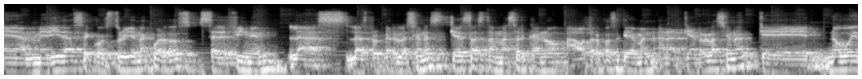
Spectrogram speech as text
a medida se construyen acuerdos, se definen las, las propias relaciones, que es hasta más cercano a otra cosa que llaman anarquía relacional, que no voy a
